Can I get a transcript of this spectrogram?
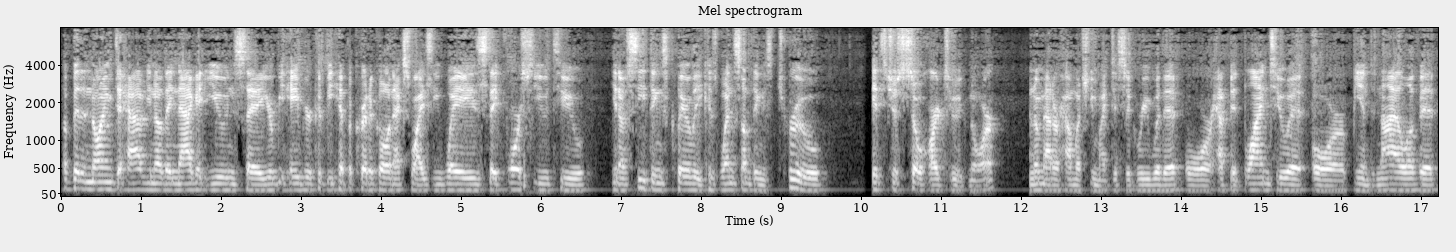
a bit annoying to have, you know, they nag at you and say your behavior could be hypocritical in XYZ ways. They force you to, you know, see things clearly because when something is true, it's just so hard to ignore. No matter how much you might disagree with it or have been blind to it or be in denial of it,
